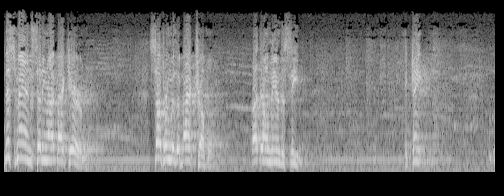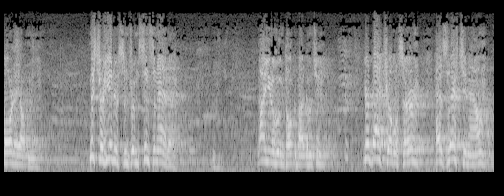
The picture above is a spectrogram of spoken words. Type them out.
This man sitting right back here, suffering with a back trouble, right there on the end of the seat. It can't. Lord help me. Mr. Henderson from Cincinnati. Now you know who I'm talking about, don't you? Your back trouble, sir, has left you now.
